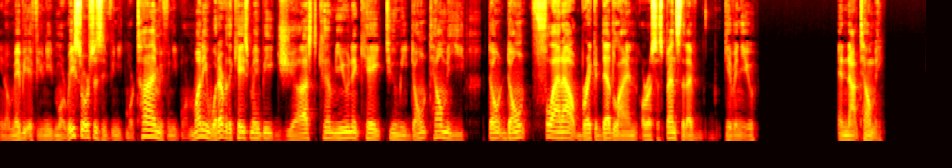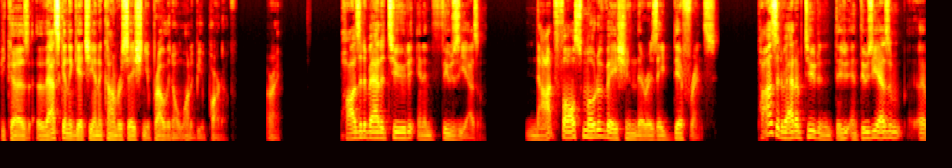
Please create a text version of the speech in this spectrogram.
You know, maybe if you need more resources, if you need more time, if you need more money, whatever the case may be, just communicate to me. Don't tell me, don't don't flat out break a deadline or a suspense that I've given you and not tell me because that's going to get you in a conversation you probably don't want to be a part of. All right. Positive attitude and enthusiasm, not false motivation. There is a difference. Positive attitude and enthusiasm, uh,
